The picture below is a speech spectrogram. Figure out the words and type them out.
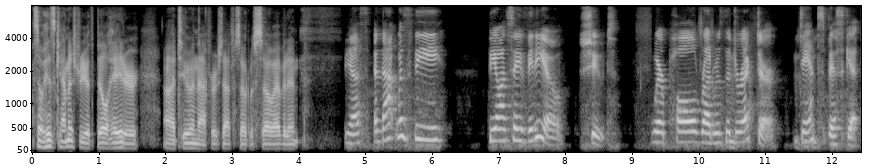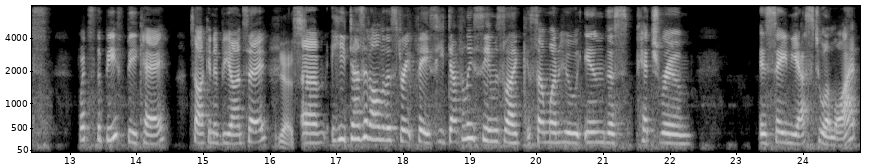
so his chemistry with Bill Hader, uh, too, in that first episode was so evident. Yes, and that was the Beyonce video shoot where Paul Rudd was the Mhm. director. Dance Biscuits. What's the beef, BK? Talking to Beyonce. Yes. Um, he does it all with a straight face. He definitely seems like someone who, in this pitch room, is saying yes to a lot,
